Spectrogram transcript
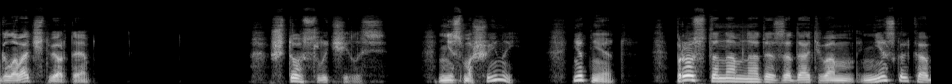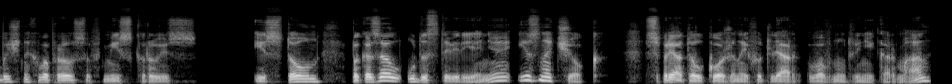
Глава четвертая. Что случилось? Не с машиной? Нет-нет. Просто нам надо задать вам несколько обычных вопросов, мисс Круиз. И Стоун показал удостоверение и значок, спрятал кожаный футляр во внутренний карман.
